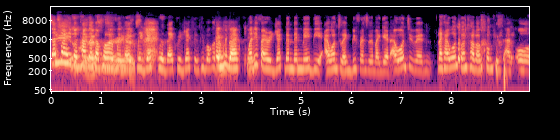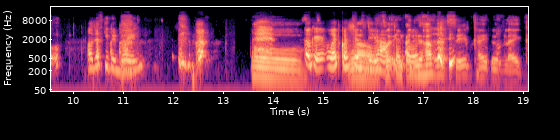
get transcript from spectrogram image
that's why I see. even have like a that's problem with like reject with like rejecting people because I'm like, exactly. what if I reject them? Then maybe I want to like be friends with them again. I won't even like I won't want to have a conflict at all. I'll just keep it going. Oh. Okay, what questions do you have, So you, and you have that same kind of like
